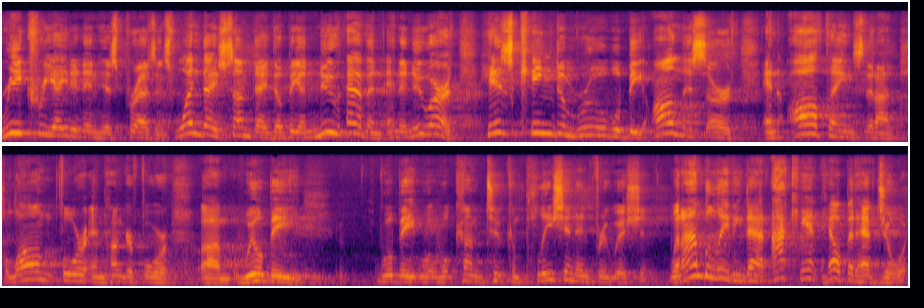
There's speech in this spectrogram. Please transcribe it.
recreated in His presence. One day, someday, there'll be a new heaven and a new earth. His kingdom rule will be on this earth, and all things that I long for and hunger for um, will be will be will, will come to completion and fruition. When I'm believing that, I can't help but have joy.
